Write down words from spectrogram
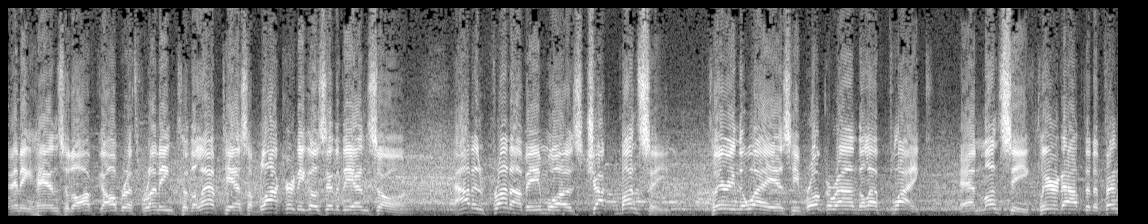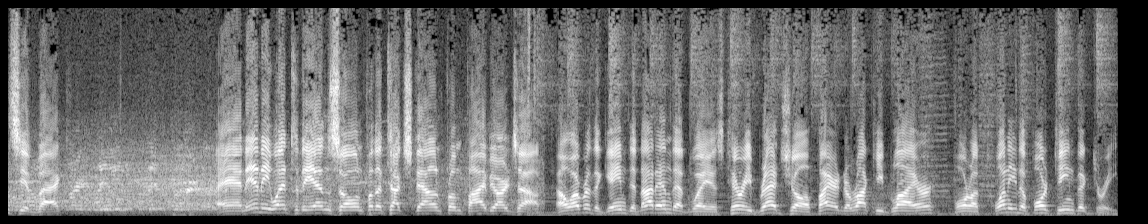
Manning hands it off. Galbreath running to the left. He has a blocker and he goes into the end zone. Out in front of him was Chuck Muncie, clearing the way as he broke around the left flank. And Muncie cleared out the defensive back. And in he went to the end zone for the touchdown from five yards out. However, the game did not end that way as Terry Bradshaw fired to Rocky Bleier for a 20 to 14 victory.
